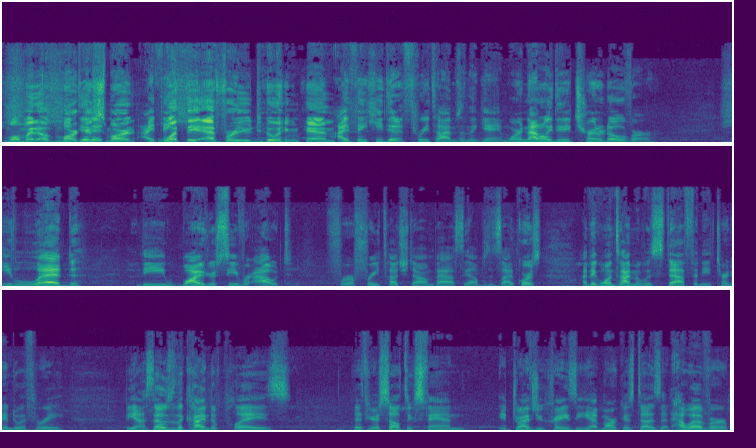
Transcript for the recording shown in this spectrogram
moment of Marcus Smart. I think What he- the f are you doing, man? I think he did it three times in the game, where not only did he turn it over, he led the wide receiver out for a free touchdown pass the opposite side. Of course, I think one time it was Steph and he turned into a three. But yes, those are the kind of plays that if you're a Celtics fan, it drives you crazy. Yet Marcus does it. However,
